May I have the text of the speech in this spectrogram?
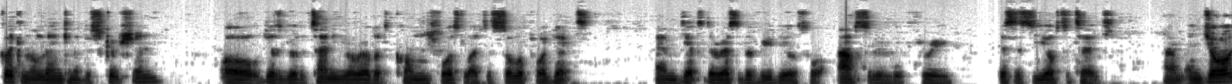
click on the link in the description or just go to tinyurl.com forward slash the solar project and get the rest of the videos for absolutely free. This is yours to take um, enjoy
